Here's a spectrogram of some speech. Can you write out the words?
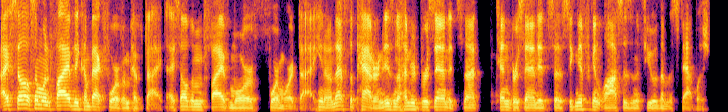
I sell someone five, they come back, four of them have died. I sell them five more, four more die. You know, and that's the pattern. It isn't 100%, it's not 10%, it's uh, significant losses and a few of them established.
